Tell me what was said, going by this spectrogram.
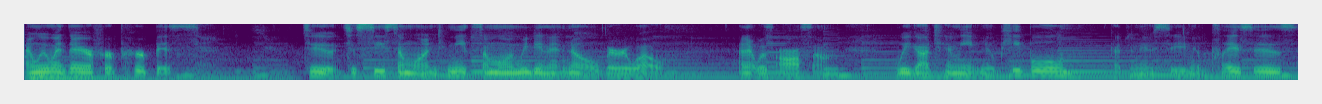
and we went there for a purpose to to see someone, to meet someone we didn't know very well, and it was awesome we got to meet new people, got to new, see new places,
